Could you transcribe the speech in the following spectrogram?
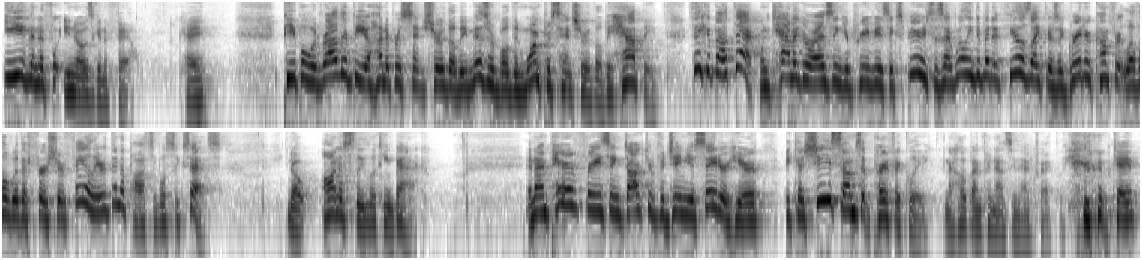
even if what you know is to fail. Okay? People would rather be 100% sure they'll be miserable than 1% sure they'll be happy. Think about that. When categorizing your previous experiences, I'm willing to bet it feels like there's a greater comfort level with a for sure failure than a possible success. You know, honestly looking back. And I'm paraphrasing Dr. Virginia Satir here because she sums it perfectly. And I hope I'm pronouncing that correctly. okay?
